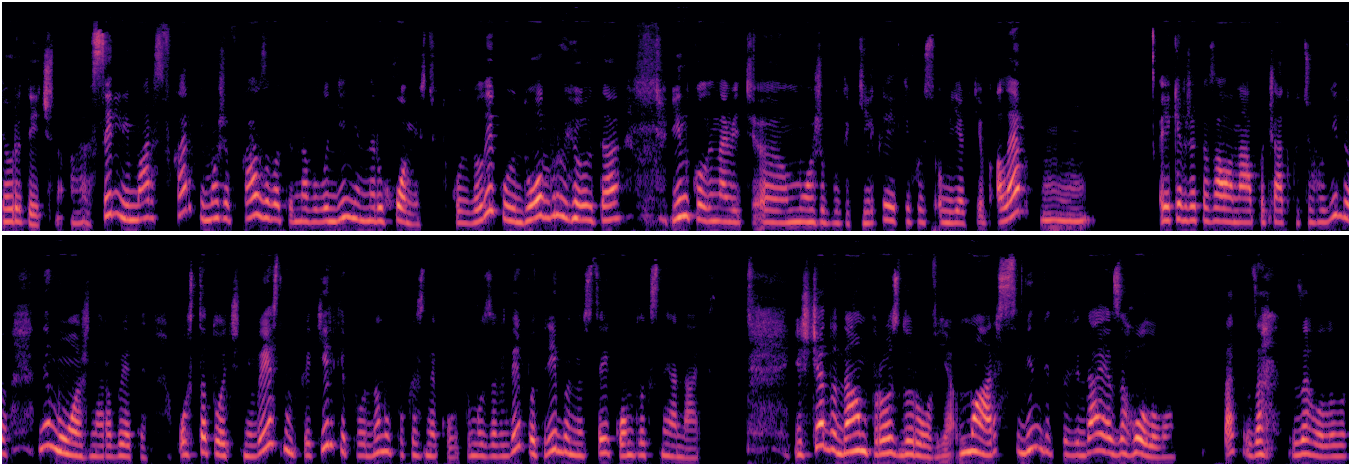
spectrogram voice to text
теоретично, е, сильний Марс в карті може вказувати на володіння нерухомістю, такою великою, доброю, та інколи навіть е, може бути кілька якихось об'єктів. Але, як я вже казала на початку цього відео, не можна робити остаточні висновки тільки по одному показнику, тому завжди потрібен ось цей комплексний аналіз. І ще додам про здоров'я. Марс він відповідає за голову так, за за голову.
